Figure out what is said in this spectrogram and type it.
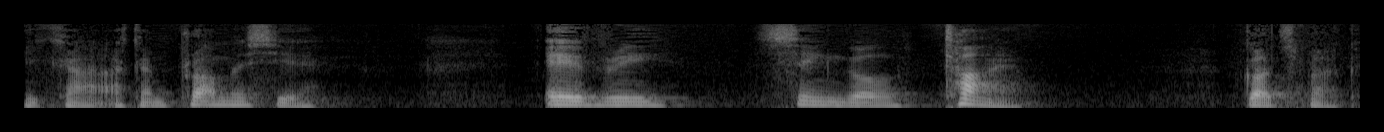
I can promise you, every single time, God spoke.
